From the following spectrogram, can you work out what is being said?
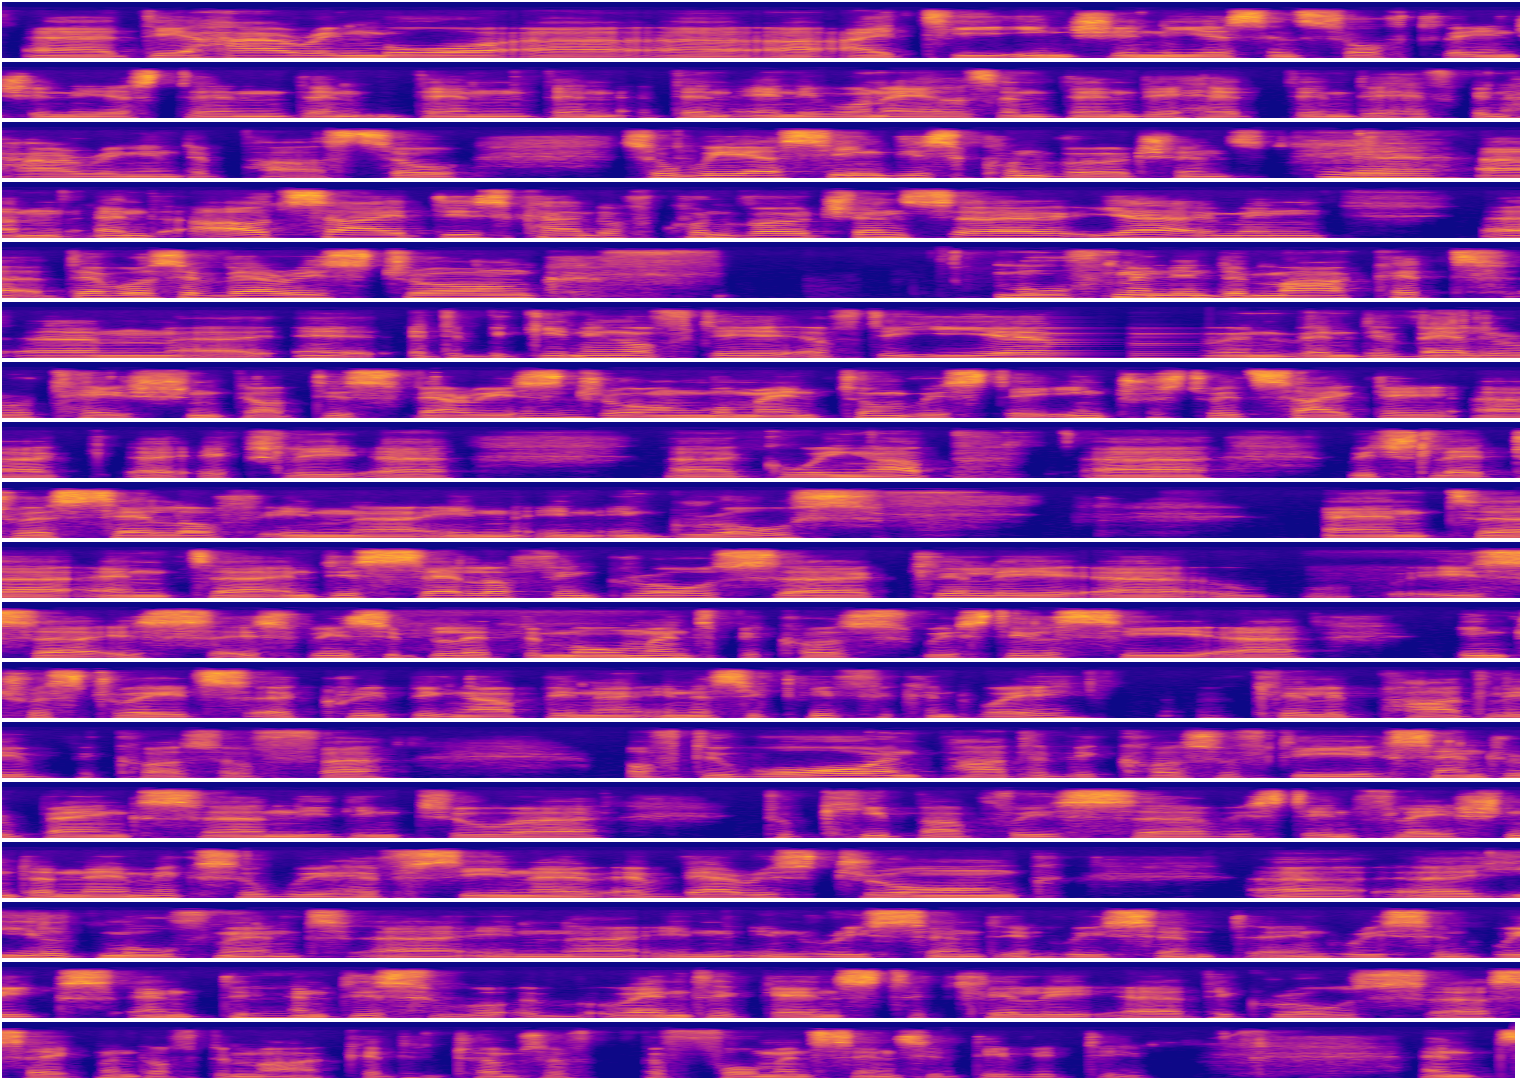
uh, they're hiring more IT engineers and software engineers than, than, than, than, than anyone else. And then they had, then they have been hiring in the past. So, so we are seeing this convergence. Yeah. Um, and outside this kind of convergence, yeah, I mean, there was a very strong movement in the market um, uh, at the beginning of the of the year when, when the value rotation got this very mm-hmm. strong momentum with the interest rate cycle uh, actually uh, uh going up, uh, which led to a sell-off in, uh, in, in in growth. And and and this sell-off in growth clearly is is is visible at the moment because we still see interest rates creeping up in a in a significant way. Clearly, partly because of of the war and partly because of the central banks uh, needing to uh, to keep up with uh, with the inflation dynamics. So we have seen a, a very strong uh, yield movement uh, in uh, in in recent in recent in recent weeks, and mm. and this went against clearly the growth segment of the market in terms of performance sensitivity, and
